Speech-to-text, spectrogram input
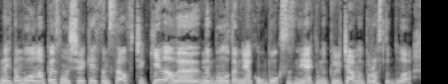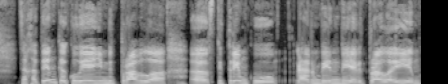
В них там було написано, що якийсь там селф-чекін, але не було там ніякого боксу з ніякими ключами, просто була ця хатинка. Коли я їм відправила е, в підтримку Airbnb, я відправила їм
